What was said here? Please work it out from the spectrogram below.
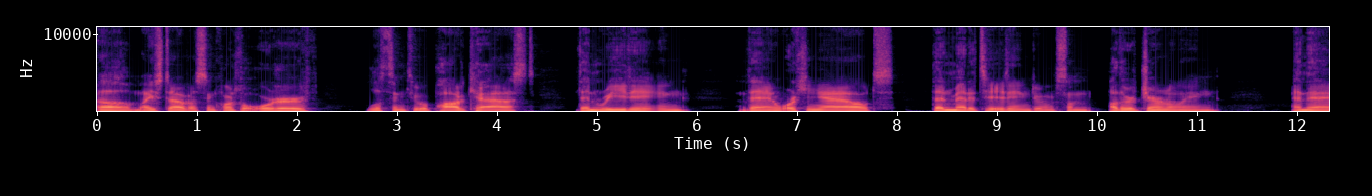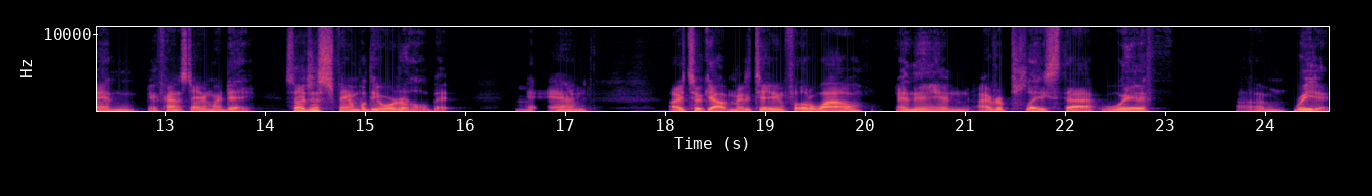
um, I used to have a sequential order, listening to a podcast, then reading, then working out, then meditating, doing some other journaling, and then it kind of starting my day. So I just scrambled the order a little bit. Mm. And I took out meditating for a little while and then I replaced that with um, reading.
